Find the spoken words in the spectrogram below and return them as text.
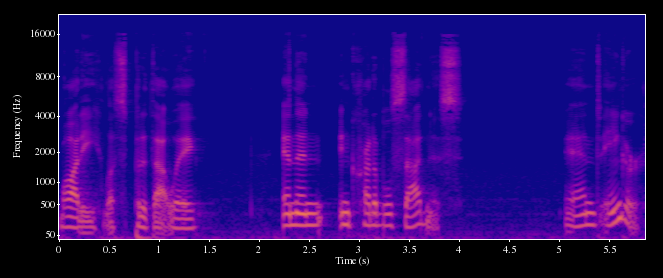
body, let's put it that way. And then incredible sadness and anger.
